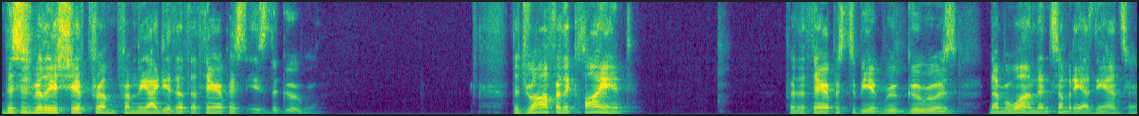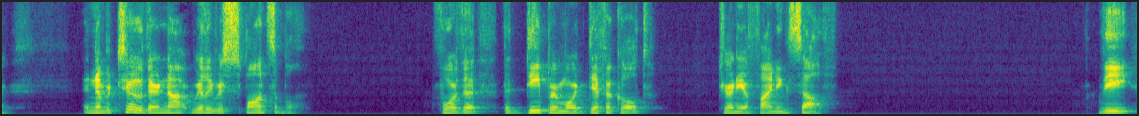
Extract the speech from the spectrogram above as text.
This is really a shift from, from the idea that the therapist is the guru. The draw for the client for the therapist to be a guru is number one, then somebody has the answer. And number two, they're not really responsible for the, the deeper, more difficult journey of finding self. The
